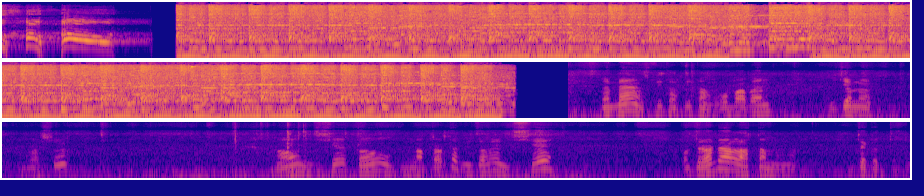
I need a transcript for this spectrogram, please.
Ho, ho, ho! Bębens, witam, witam, Łobaben. Idziemy właśnie. No, dzisiaj to naprawdę widzowie, dzisiaj od rana latamy na tego typu.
